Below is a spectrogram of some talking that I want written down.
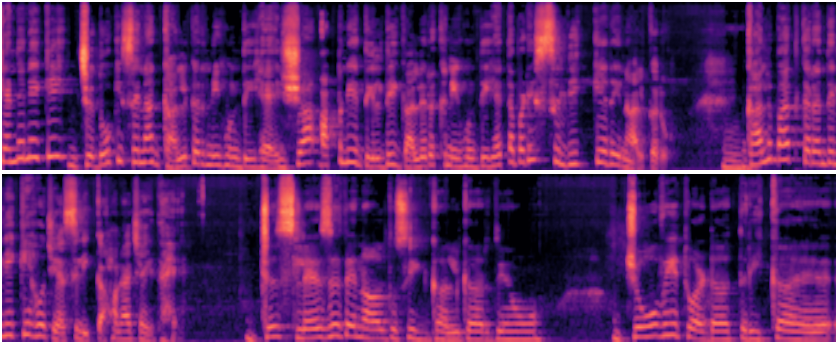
ਕਹਿੰਦੇ ਨੇ ਕਿ ਜਦੋਂ ਕਿਸੇ ਨਾਲ ਗੱਲ ਕਰਨੀ ਹੁੰਦੀ ਹੈ ਜਾਂ ਆਪਣੇ ਦਿਲ ਦੀ ਗੱਲ ਰੱਖਣੀ ਹੁੰਦੀ ਹੈ ਤਾਂ ਬੜੇ ਸਲੀਕੇ ਦੇ ਨਾਲ ਕਰੋ। ਗੱਲਬਾਤ ਕਰਨ ਦੇ ਲਈ ਕਿਹੋ ਜਿਹਾ ਸਲੀਕਾ ਹੋਣਾ ਚਾਹੀਦਾ ਹੈ? ਜਿਸ ਲਹਿਜ਼ੇ ਦੇ ਨਾਲ ਤੁਸੀਂ ਗੱਲ ਕਰਦੇ ਹੋ ਜੋ ਵੀ ਤੁਹਾਡਾ ਤਰੀਕਾ ਹੈ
